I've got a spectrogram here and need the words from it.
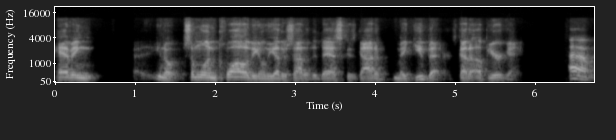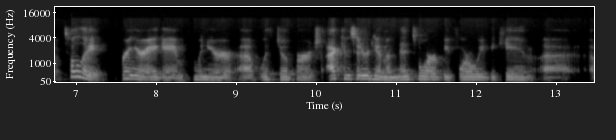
Having uh, you know someone quality on the other side of the desk has got to make you better. It's got to up your game. Oh, totally. Bring your A game when you're uh, with Joe Birch. I considered him a mentor before we became uh,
